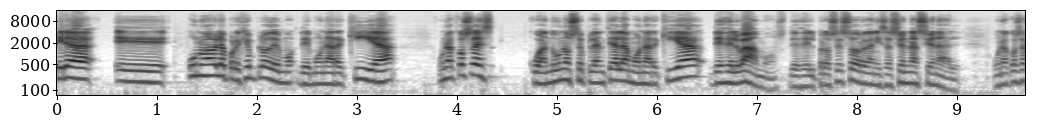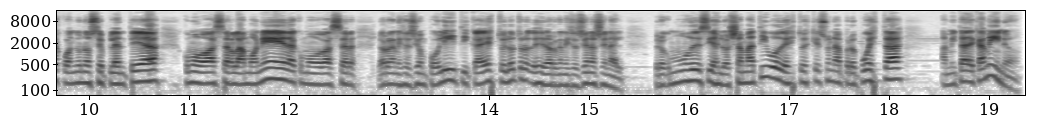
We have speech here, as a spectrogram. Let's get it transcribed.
era, eh, uno habla, por ejemplo, de, de monarquía. Una cosa es cuando uno se plantea la monarquía desde el vamos, desde el proceso de organización nacional. Una cosa es cuando uno se plantea cómo va a ser la moneda, cómo va a ser la organización política, esto, el otro, desde la organización nacional. Pero como vos decías, lo llamativo de esto es que es una propuesta a mitad de camino.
